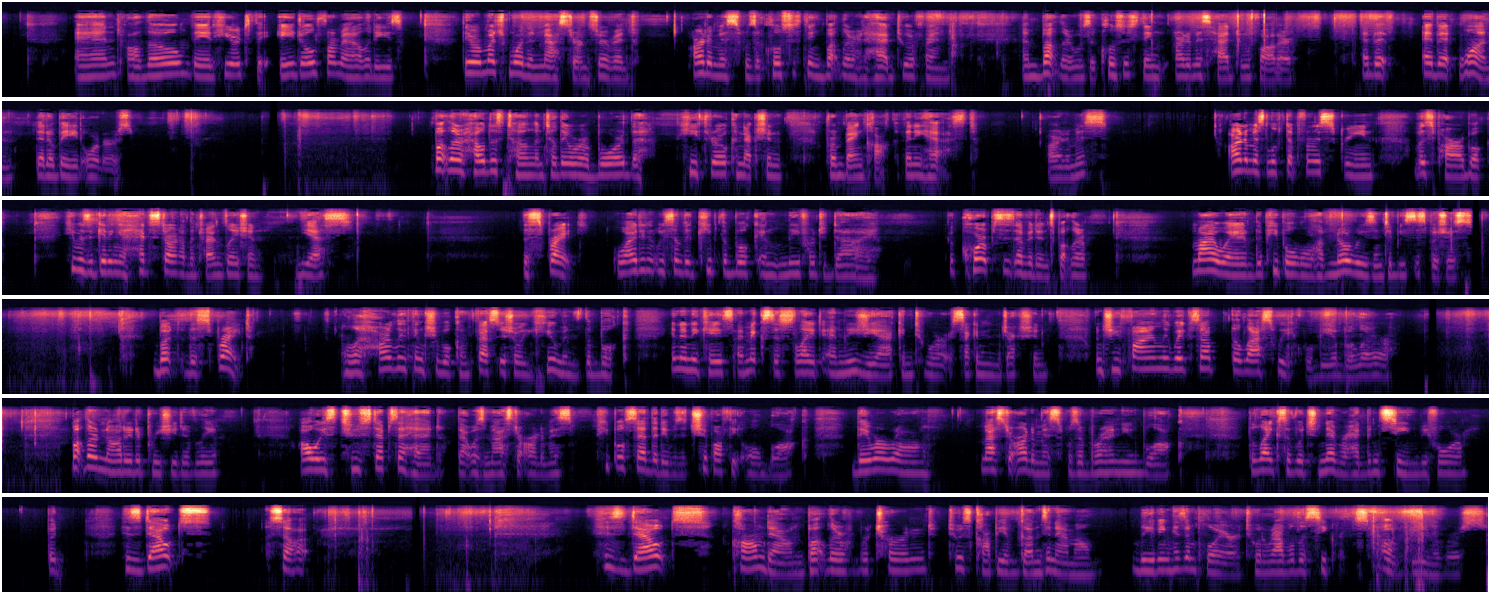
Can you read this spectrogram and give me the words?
and, although they adhered to the age old formalities, they were much more than master and servant. Artemis was the closest thing Butler had had to a friend, and Butler was the closest thing Artemis had to a father, I bet, I bet one that obeyed orders. Butler held his tongue until they were aboard the Heathrow connection from Bangkok. Then he asked, Artemis? Artemis looked up from his screen of his PowerBook. He was getting a head start on the translation. Yes. The sprite. Why didn't we simply keep the book and leave her to die? A corpse is evidence, Butler. My way, the people will have no reason to be suspicious. But the sprite. Well, I hardly think she will confess to showing humans the book. In any case, I mixed a slight amnesiac into her second injection. When she finally wakes up, the last week will be a blur. Butler nodded appreciatively. Always two steps ahead, that was Master Artemis. People said that he was a chip off the old block. They were wrong. Master Artemis was a brand new block, the likes of which never had been seen before. But his doubts saw his doubts calmed down, Butler returned to his copy of Guns and Ammo, leaving his employer to unravel the secrets of the universe.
